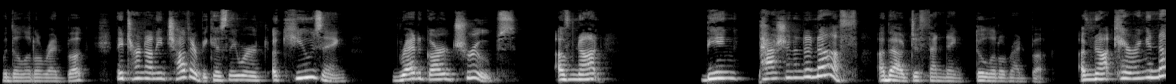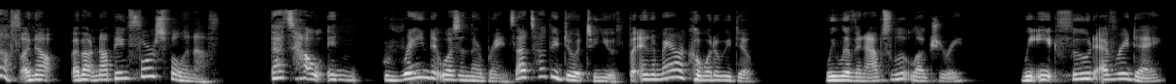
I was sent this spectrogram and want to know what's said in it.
with the Little Red Book. They turned on each other because they were accusing Red Guard troops of not being passionate enough about defending the Little Red Book, of not caring enough about not being forceful enough. That's how ingrained it was in their brains. That's how they do it to youth. But in America, what do we do? We live in absolute luxury. We eat food every day,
